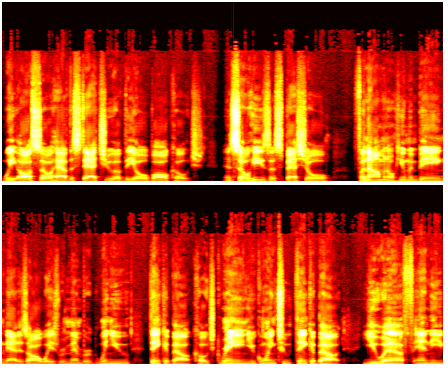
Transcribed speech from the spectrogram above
We also have the statue of the old ball coach, and so he's a special, phenomenal human being that is always remembered when you think about Coach Green. You're going to think about UF and the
